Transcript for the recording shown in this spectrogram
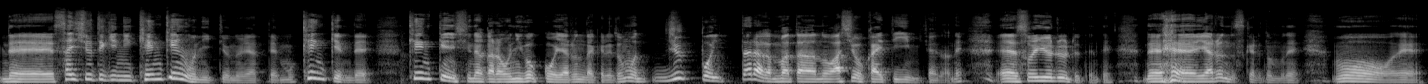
で、最終的にケンケン鬼っていうのをやって、もうケンケンで、ケンケンしながら鬼ごっこをやるんだけれども、10歩行ったらまたあの、足を変えていいみたいなね。えー、そういうルールでね。で、やるんですけれどもね。もうね、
